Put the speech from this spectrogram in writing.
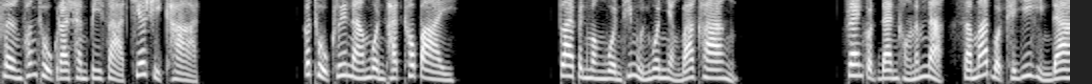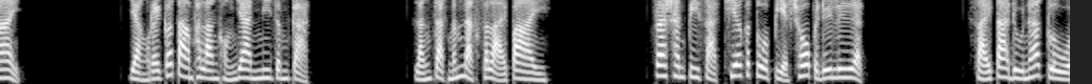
เพลิงเพิ่งถูกราชันปีศาจเคี่ยวฉีกขาด ก็ถูกคลื่นน้ำวนพัดเข้าไป กลายเป็นวังวนที่หมุนวนอย่างบ้าคลั่ง แรงกดดันของน้ำหนักสามารถบดขยี้หินได้ อย่างไรก็ตามพลังของยานมีจำกัด หลังจากน้ำหนักสลายไป ราชันปีศาจเขี้ยวก็ตัวเปียกโชกไปด้วยเลือด สายตาดูน่ากลัว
